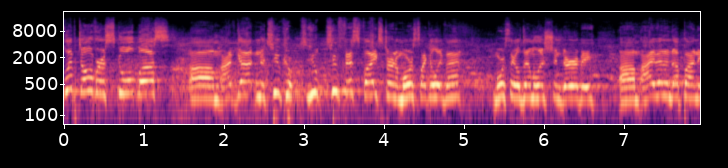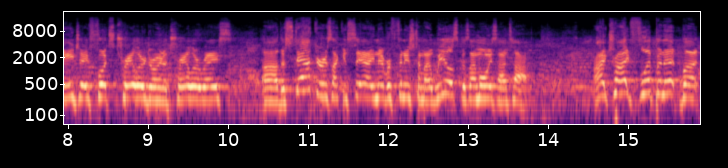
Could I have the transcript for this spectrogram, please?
flipped over a school bus. Um, I've gotten into two, two, two fist fights during a motorcycle event, motorcycle demolition derby. Um, I've ended up on AJ Foot's trailer during a trailer race. Uh, the stackers, I can say I never finished on my wheels because I'm always on top. I tried flipping it, but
